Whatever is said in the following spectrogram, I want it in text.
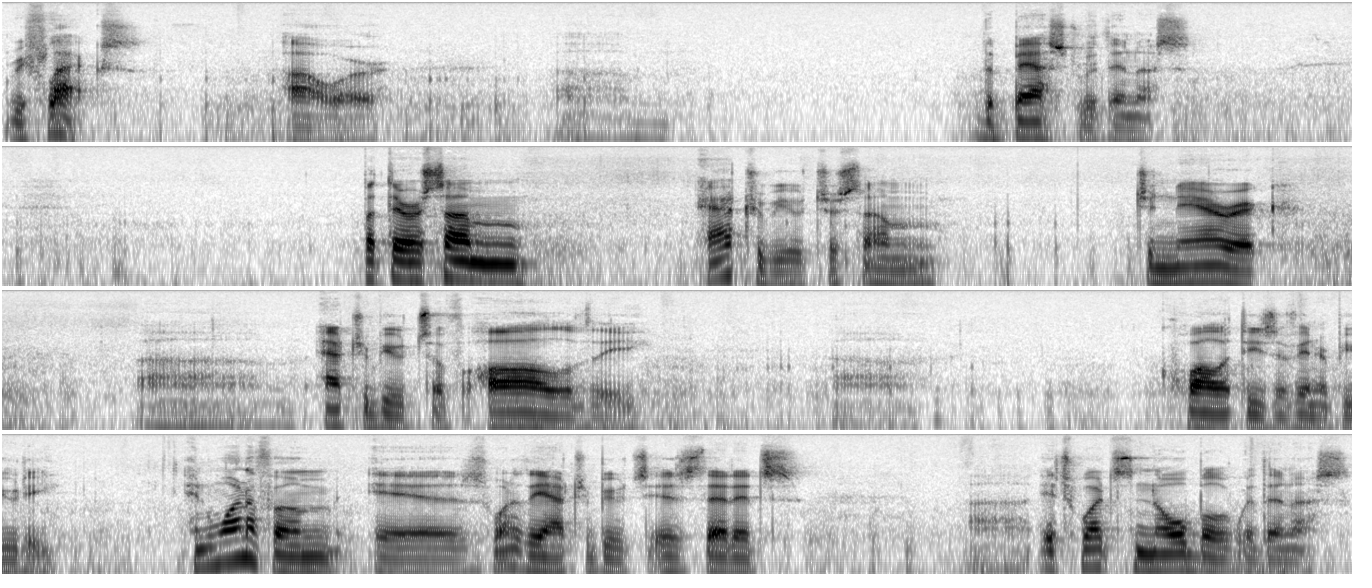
reflects our the best within us. But there are some attributes or some generic uh, attributes of all of the uh, qualities of inner beauty. And one of them is, one of the attributes is that it's, uh, it's what's noble within us.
